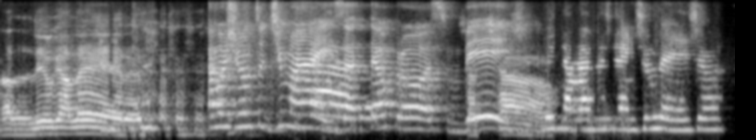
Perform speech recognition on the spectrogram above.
Valeu, galera. Tamo junto demais. Até o próximo. Beijo. Tchau, tchau. Obrigada, gente. Um beijo.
